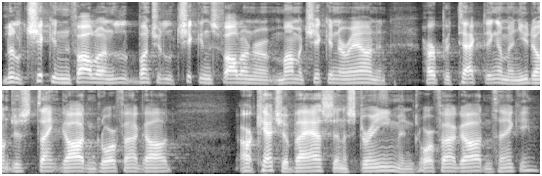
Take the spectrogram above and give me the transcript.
little chicken following, a bunch of little chickens following her mama chicken around and her protecting them, and you don't just thank God and glorify God, or catch a bass in a stream and glorify God and thank Him.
